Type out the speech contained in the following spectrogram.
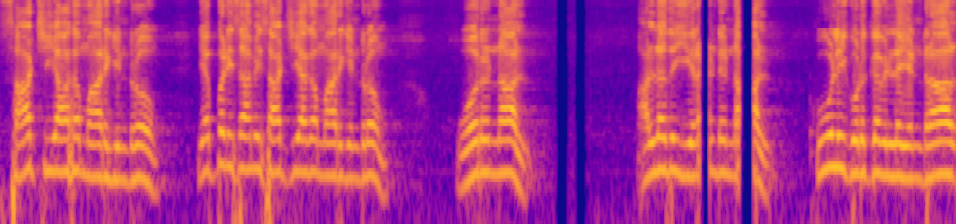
சாட்சியாக மாறுகின்றோம். எப்படி சாமி சாட்சியாக மாறுகின்றோம்? ஒரு நாள் அல்லது இரண்டு நாள் கூலி கொடுக்கவில்லை என்றால்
